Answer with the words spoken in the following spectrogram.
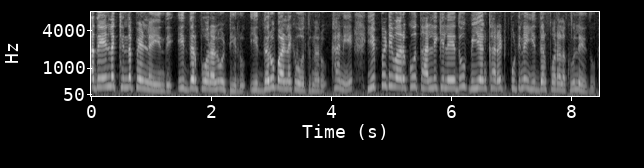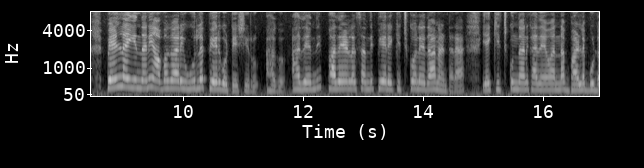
పదేండ్ల కింద పెళ్ళయింది. ఇద్దరు పోరాలు పుట్టిర్రు. ఇద్దరు బళ్ళకి పోతున్నారు. కానీ ఇప్పటి వరకు తల్లికి లేదు బియ్యం కరెక్ట్ పుట్టిన ఇద్దరు పొరలకు లేదు. పెళ్ళయిందని అవ్వగారి ఊర్లో పేరు కొట్టేసిర్రు. ఆగో అదేంది? పదేళ్ళ సంది పేరు ఎక్కించుకోలేదా అని అంటారా? ఎక్కించుకుందానికి అదేమన్నా బళ్ళ బుడ్డ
